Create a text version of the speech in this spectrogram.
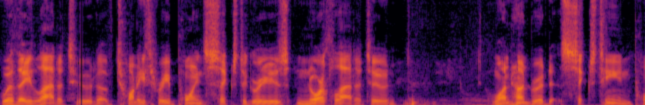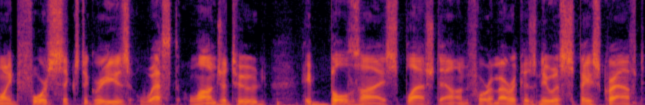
with a latitude of 23.6 degrees north latitude, 116.46 degrees west longitude, a bullseye splashdown for America's newest spacecraft.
